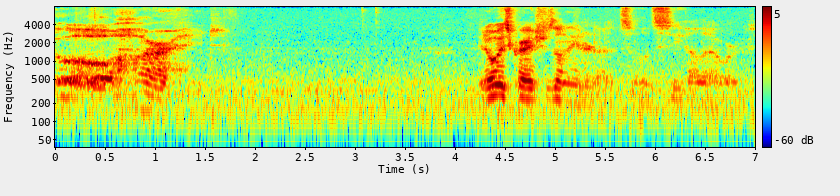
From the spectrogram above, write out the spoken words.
Oh, alright. It always crashes on the internet, so let's see how that works.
